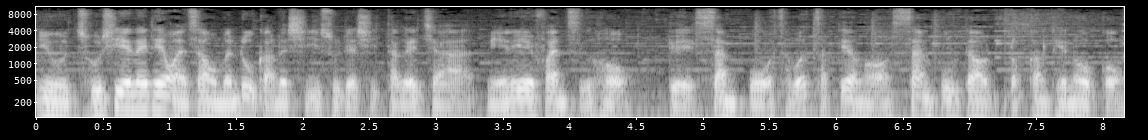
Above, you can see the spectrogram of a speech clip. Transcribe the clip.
因为除夕的那天晚上，我们入港的习俗就是大概吃年夜饭之后，对，散播差不多十点哦，散步到鹿港天后宫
